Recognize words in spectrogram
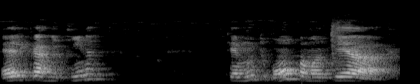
L-carnitina, que é muito bom para manter a.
